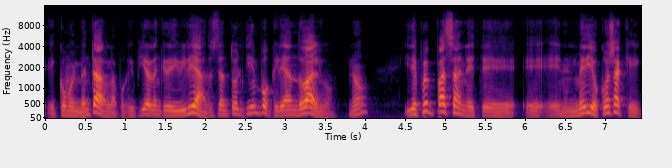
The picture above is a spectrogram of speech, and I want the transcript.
eh, cómo inventarla porque pierden credibilidad. Entonces están todo el tiempo creando algo, ¿no? Y después pasan este, eh, en el medio cosas que,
